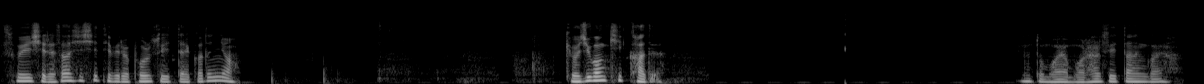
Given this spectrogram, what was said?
수의실에서 CCTV를 볼 수 있다 했거든요. 교직원 키카드 이건 또 뭐야 뭘 할 수 있다는 거야?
